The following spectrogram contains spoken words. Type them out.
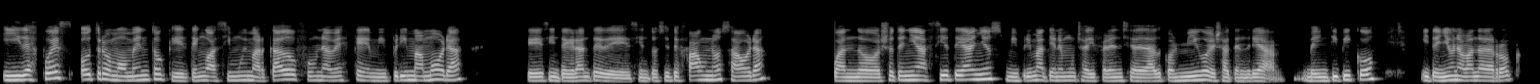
Y después otro momento que tengo así muy marcado fue una vez que mi prima Mora, que es integrante de 107 Faunos ahora, cuando yo tenía siete años, mi prima tiene mucha diferencia de edad conmigo, ella tendría veintipico y, y tenía una banda de rock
